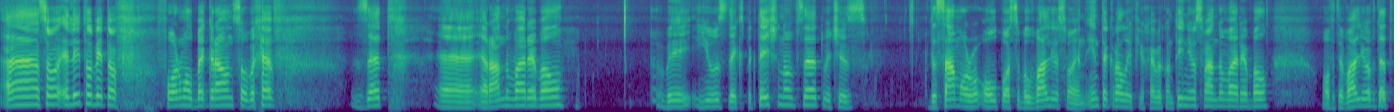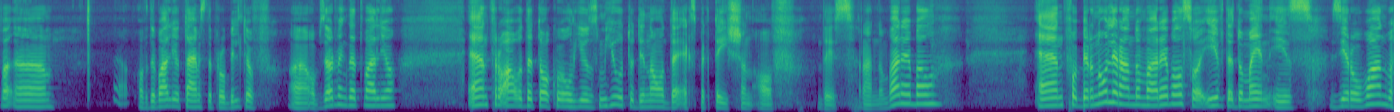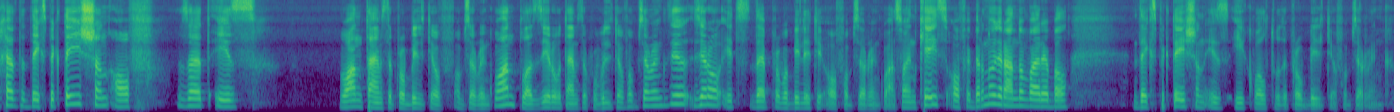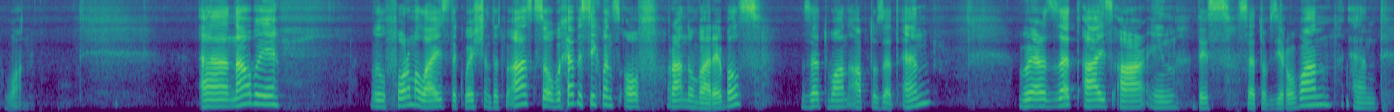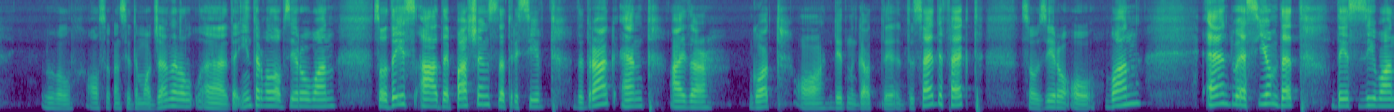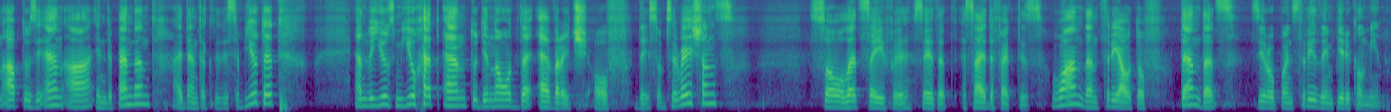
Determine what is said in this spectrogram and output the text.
Uh, so a little bit of formal background. So we have Z, uh, a random variable we use the expectation of z, which is the sum of all possible values, so an integral if you have a continuous random variable of the value of that uh, of the value times the probability of uh, observing that value. And throughout the talk, we'll use mu to denote the expectation of this random variable. And for Bernoulli random variable, so if the domain is 0, 1, we have that the expectation of that is 1 times the probability of observing 1 plus 0 times the probability of observing 0, it's the probability of observing 1. So in case of a Bernoulli random variable, the expectation is equal to the probability of observing 1. Uh, now we will formalize the question that we ask. So we have a sequence of random variables, z1 up to zn where zi's are in this set of 0, 1, and we will also consider more general uh, the interval of 0, 1. So these are the patients that received the drug and either got or didn't got the, the side effect, so 0 or 1. And we assume that these z1 up to zn are independent, identically distributed, and we use mu hat n to denote the average of these observations. So let's say if we say that a side effect is 1, then 3 out of 10, that's 0.3, the empirical mean.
